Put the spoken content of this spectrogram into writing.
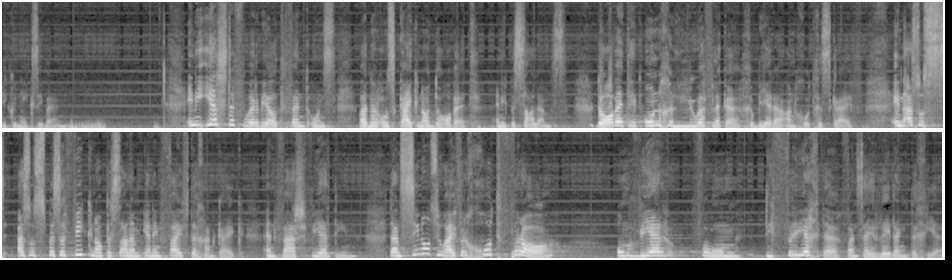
die koneksie bring. En die eerste voorbeeld vind ons wanneer ons kyk na Dawid in die Psalms. Dawid het ongelooflike gebede aan God geskryf. En as ons as ons spesifiek na Psalm 51 gaan kyk in vers 14, dan sien ons hoe hy vir God vra om weer vir hom die vreugde van sy redding te gee.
